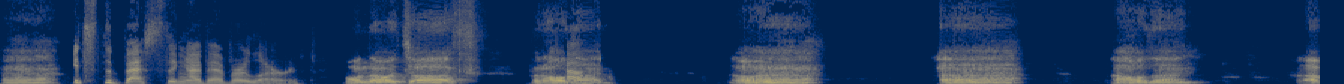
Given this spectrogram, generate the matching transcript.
Uh, It's the best thing I've ever learned. Oh, no, it's off. But hold Oh. on. Uh, uh, hold on. Uh,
